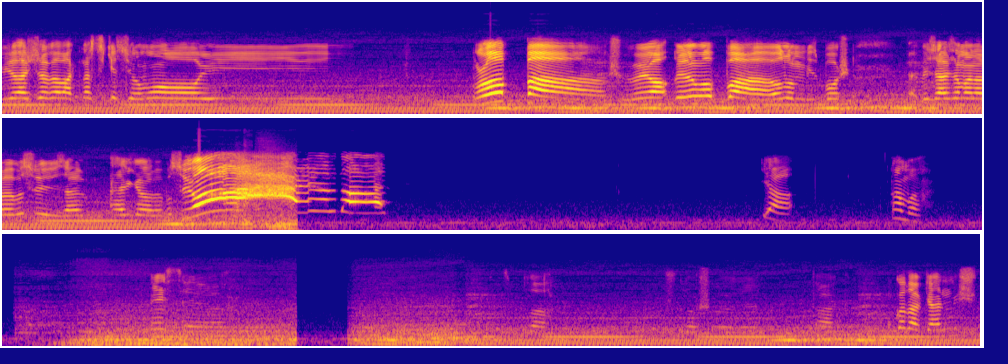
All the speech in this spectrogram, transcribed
Virajlara bak nasıl kesiyorum oy. Hoppa. Şuraya atlayalım hoppa. Oğlum biz boş. Biz her zaman araba sürüyoruz. Her, her gün araba sürüyoruz. Ya. Ama. Neyse ya. Zıpla. Şuna şöyle. Tak. O kadar gelmiştim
